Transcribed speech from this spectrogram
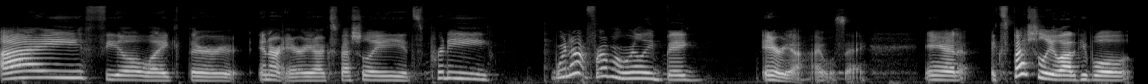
I feel like they're in our area, especially. It's pretty. We're not from a really big area, I will say, and especially a lot of people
